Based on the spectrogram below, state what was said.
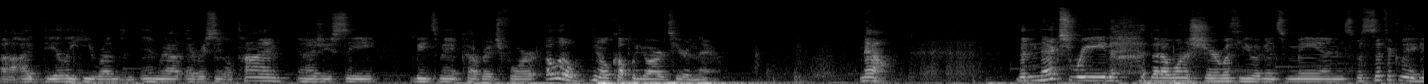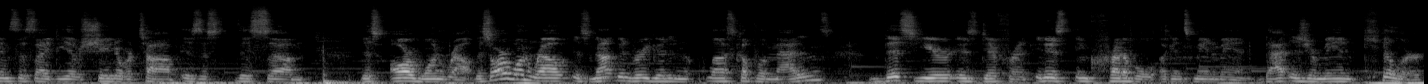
Uh, ideally, he runs an in route every single time, and as you see, beats man coverage for a little, you know, a couple yards here and there. Now, the next read that I want to share with you against man, specifically against this idea of shade over top, is this this um, this R1 route. This R1 route has not been very good in the last couple of Maddens, this year is different. It is incredible against man to man. That is your man killer.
